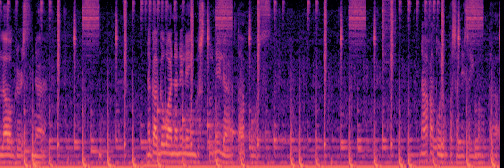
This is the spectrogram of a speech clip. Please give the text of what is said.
vloggers na nagagawa na nila yung gusto nila. Tapos nakakatulong pa sila sa ibang tao.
